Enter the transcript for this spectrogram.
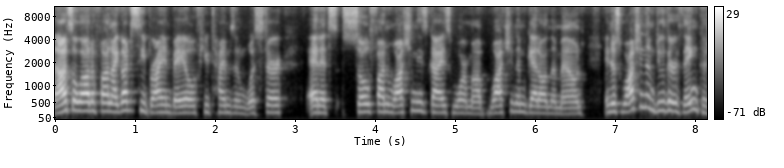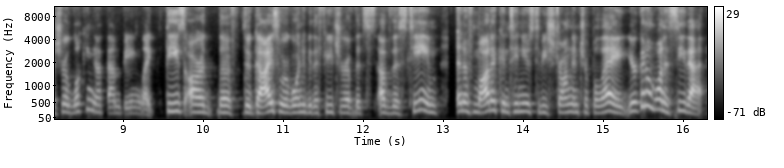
that's a lot of fun. I got to see Brayan Bello a few times in Worcester, and it's so fun watching these guys warm up, watching them get on the mound, and just watching them do their thing because you're looking at them being like, these are the the guys who are going to be the future of this of this team. And if Mata continues to be strong in AAA, you're going to want to see that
